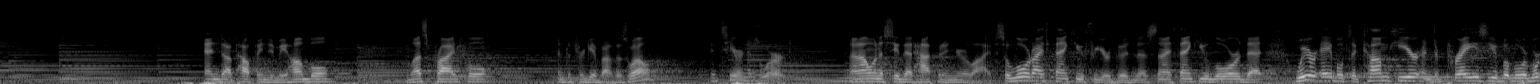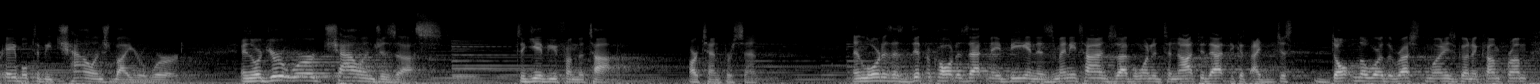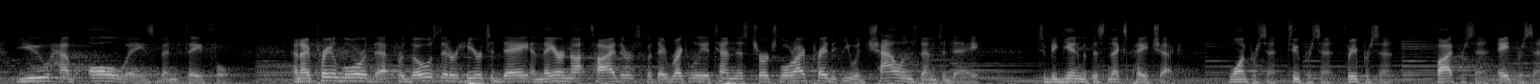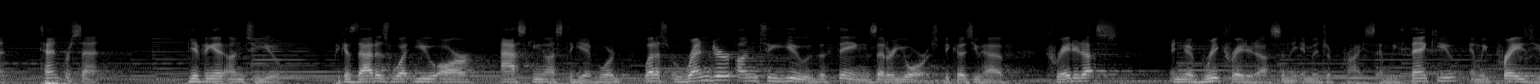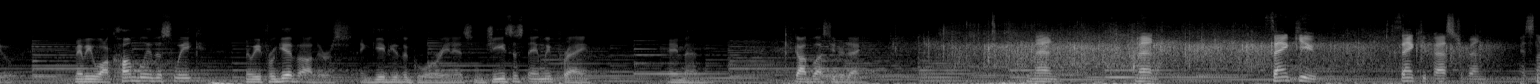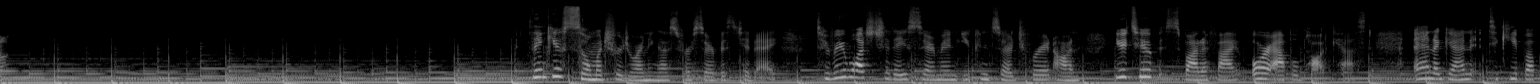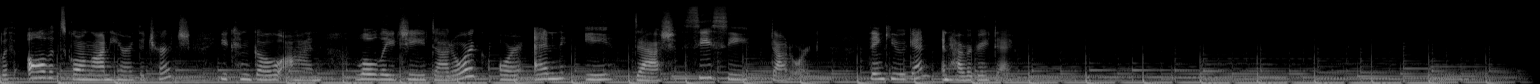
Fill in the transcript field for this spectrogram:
end up helping to be humble, less prideful, and to forgive others? Well, it's here in His Word. And I want to see that happen in your life. So, Lord, I thank you for your goodness. And I thank you, Lord, that we're able to come here and to praise you, but, Lord, we're able to be challenged by your word. And, Lord, your word challenges us to give you from the top our 10%. And, Lord, as, difficult as that may be, and as many times as I've wanted to not do that because I just don't know where the rest of the money is going to come from, you have always been faithful. And I pray, Lord, that for those that are here today and they are not tithers, but they regularly attend this church, Lord, I pray that you would challenge them today to begin with this next paycheck 1%, 2%, 3%, 5%, 8%, 10%, giving it unto you, because that is what you are asking us to give. Lord, let us render unto you the things that are yours, because you have created us and you have recreated us in the image of Christ. And we thank you and we praise you May we walk humbly this week. May we forgive others and give you the glory. And it's in Jesus' name we pray. Amen. God bless you today. Amen. Amen. Thank you. Thank you, Pastor Ben. It's not. Thank you so much for joining us for service today. To rewatch today's sermon, you can search for it on YouTube, Spotify, or Apple Podcast. And again, to keep up with all that's going on here at the church, you can go on lowlg.org or ne-cc.org. Thank you again and have a great day.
